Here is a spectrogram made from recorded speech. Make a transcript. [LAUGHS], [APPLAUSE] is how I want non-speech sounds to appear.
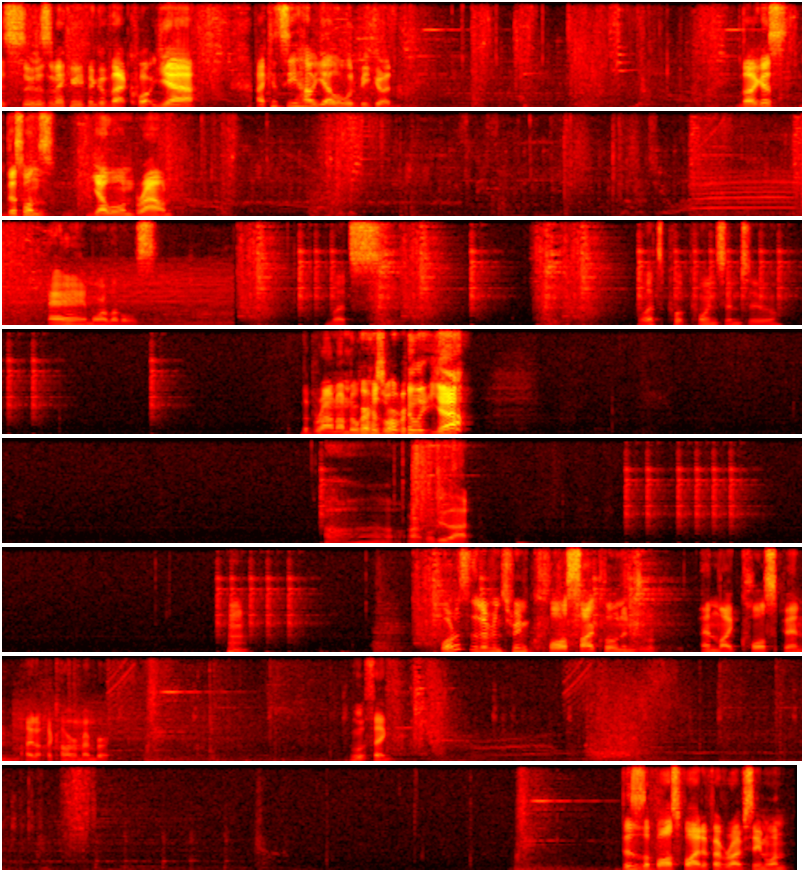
His suit is making me think of that quote. Yeah. I can see how yellow would be good. I guess this one's yellow and brown. Hey, more levels. Let's... Let's put points into... The brown underwear is what really... Yeah! Oh, alright, we'll do that. Hmm. What is the difference between Claw Cyclone and and like Claw Spin? I, I can't remember. Ooh, a thing. This is a boss fight if ever I've seen one.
